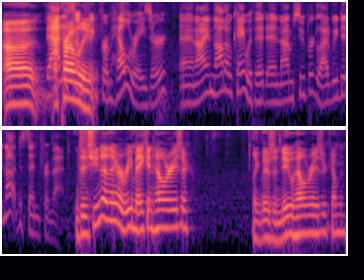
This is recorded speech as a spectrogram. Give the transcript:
Uh, That is probably. something from Hellraiser, and I'm not okay with it, and I'm super glad we did not descend from that. Did you know they were remaking Hellraiser? Like, there's a new Hellraiser coming?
